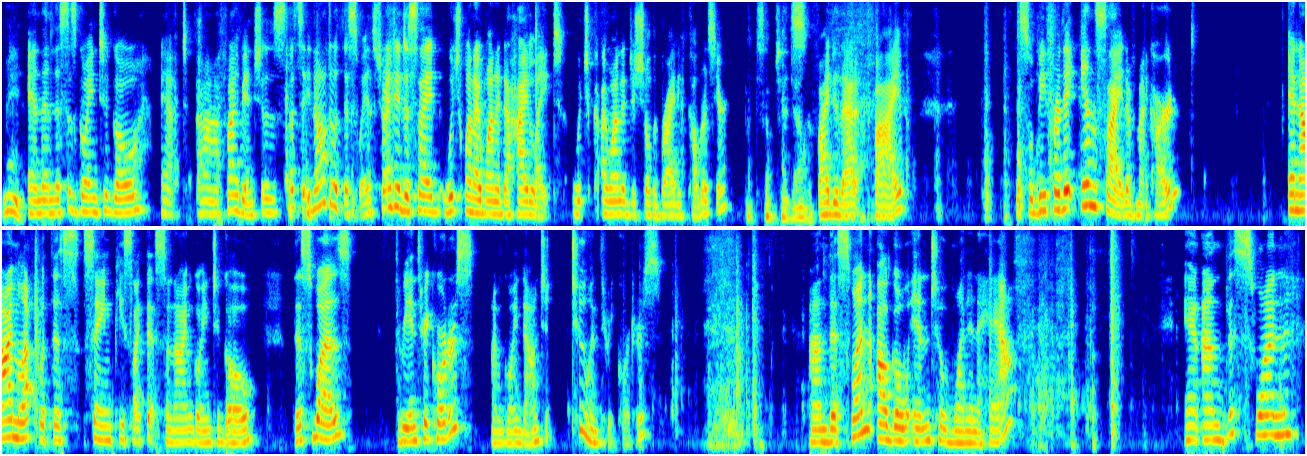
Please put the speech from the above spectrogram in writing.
mm, And then this is going to go at uh, five inches. Let's see, and I'll do it this way. I was trying to decide which one I wanted to highlight, which I wanted to show the variety of colors here. It's upside So down. if I do that at five, this will be for the inside of my card. And now I'm left with this same piece like this. So now I'm going to go, this was three and three quarters. I'm going down to two and three quarters. On this one, I'll go into one and a half. And on this one,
